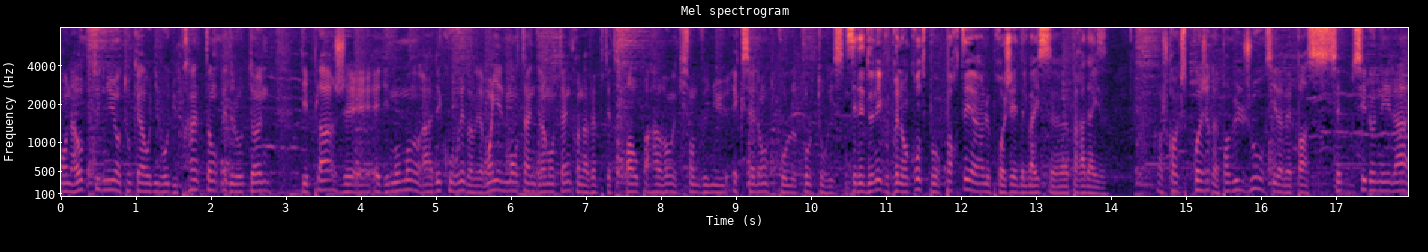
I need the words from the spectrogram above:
On a obtenu en tout cas au niveau du printemps et de l'automne des plages et, et, des moments à découvrir dans la moyenne montagne de la montagne qu'on n'avait peut-être pas auparavant et qui sont devenues excellentes pour le, pour tourisme. C'est des données que vous prenez en compte pour porter hein, le projet Delweiss Paradise alors, je crois que ce projet n'aurait pas vu le jour s'il n'avait pas ces, données-là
